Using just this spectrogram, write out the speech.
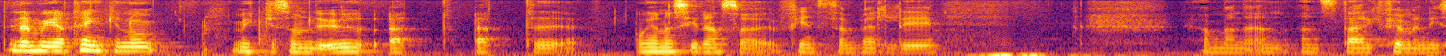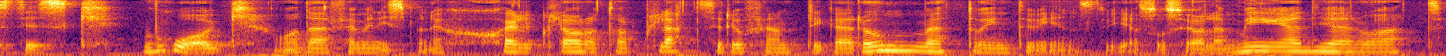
det. Nej, men jag tänker nog mycket som du, att, att eh, å ena sidan så finns det en väldigt ja, men en, en stark feministisk våg och där feminismen är självklar och tar plats i det offentliga rummet och inte minst via sociala medier och att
